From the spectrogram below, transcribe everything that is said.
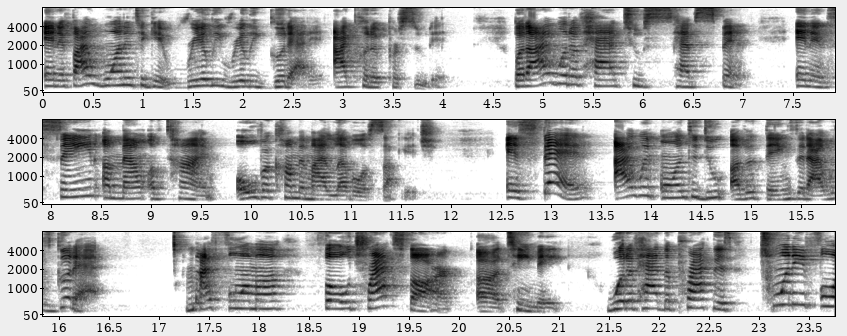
And if I wanted to get really really good at it, I could have pursued it. But I would have had to have spent an insane amount of time overcoming my level of suckage. Instead, I went on to do other things that I was good at. My former faux track star uh, teammate would have had to practice 24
